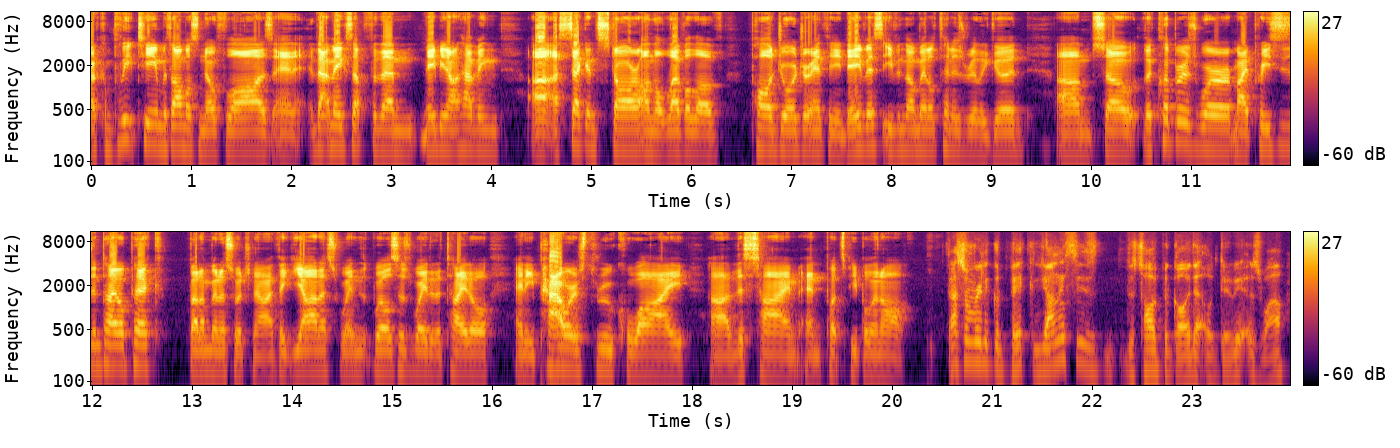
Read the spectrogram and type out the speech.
a complete team with almost no flaws, and that makes up for them maybe not having uh, a second star on the level of Paul George or Anthony Davis, even though Middleton is really good. Um, so the Clippers were my preseason title pick, but I'm going to switch now. I think Giannis wins, wills his way to the title, and he powers through Kawhi uh, this time and puts people in awe. That's a really good pick. Giannis is the type of guy that will do it as well.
